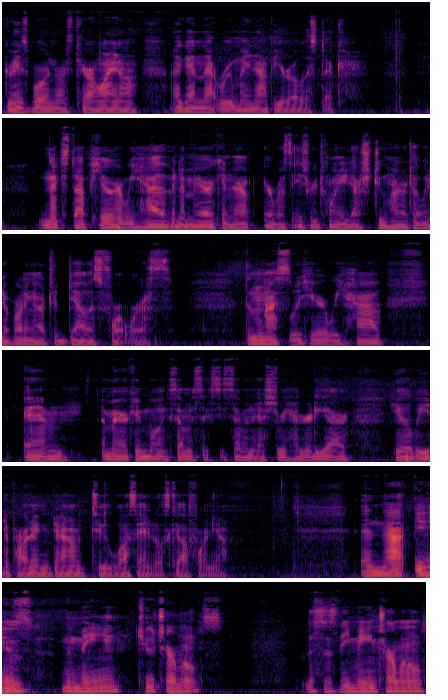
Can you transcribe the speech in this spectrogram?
Greensboro, North Carolina. Again, that route may not be realistic. Next up here, we have an American Airbus A320-200. He'll be departing out to Dallas, Fort Worth. Then lastly here, we have an American Boeing 767-300ER. He'll be departing down to Los Angeles, California. And that is the main two terminals. This is the main terminal,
